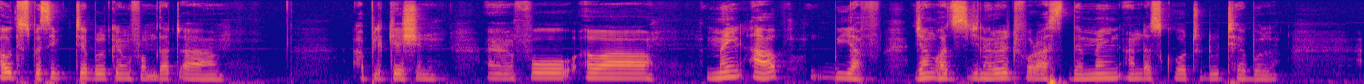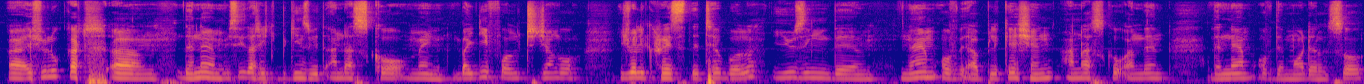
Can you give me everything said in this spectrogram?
auth specific table came from that uh, application. Uh, for our main app we have Django has generated for us the main underscore to do table. Uh, if you look at um, the name you see that it begins with underscore main. By default Django usually creates the table using the name of the application underscore and then the name of the model. So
